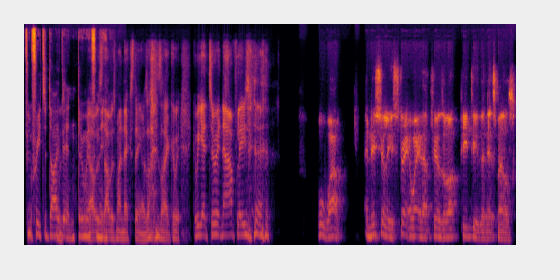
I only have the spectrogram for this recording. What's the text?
Feel free to dive was, in. Don't wait that for was, me. That was my next thing. I was, I was like, can we, can we get to it now, please? oh wow! Initially, straight away, that feels a lot peaty than it smells.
